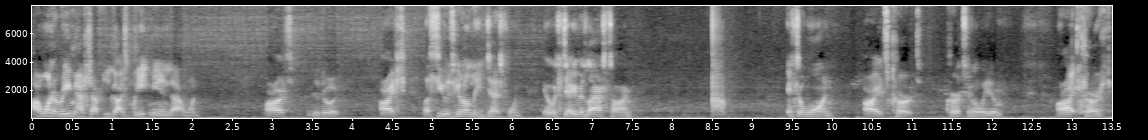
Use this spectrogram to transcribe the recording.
I want a rematch after you guys beat me in that one. Alright, you do it. Alright, let's see who's gonna lead this one. It was David last time. It's a one. Alright, it's Kurt. Kurt's gonna lead him. Alright, Kurt.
